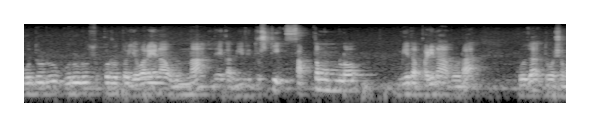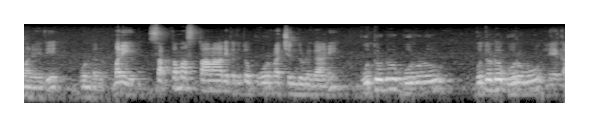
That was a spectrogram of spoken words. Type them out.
బుధుడు గురుడు శుక్రుడితో ఎవరైనా ఉన్నా లేక వీరి దృష్టి సప్తమంలో మీద పడినా కూడా బుధ దోషం అనేది ఉండదు. మరి సప్తమ స్థానాధిపతితో పూర్ణ చంద్రుడు కానీ బుధుడు గురుడు బుధుడు గురువు లేక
